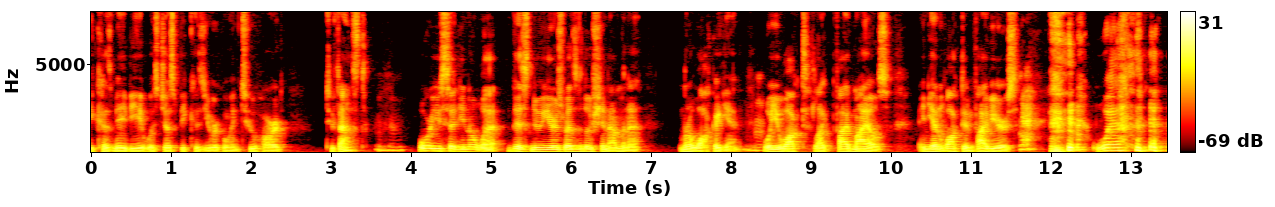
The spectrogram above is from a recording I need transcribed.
because maybe it was just because you were going too hard, too fast Mhm. or you said, you know what, this New Year's resolution, I'm gonna, I'm gonna walk again. Mhm. Well, you walked like five miles, and you hadn't walked in five years. well,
